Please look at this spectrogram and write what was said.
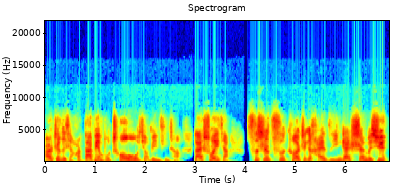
而这个小孩大便不臭，小便清长。来说一下，此时此刻这个孩子应该什么虚？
